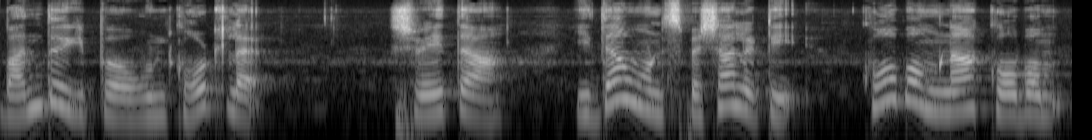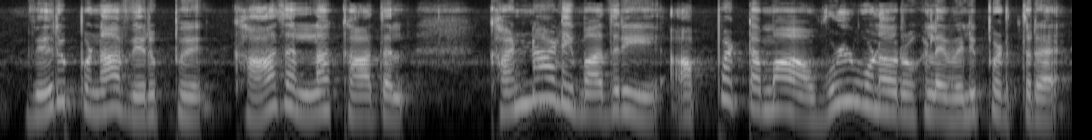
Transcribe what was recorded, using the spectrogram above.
வந்து இப்போ உன் கோட்டில் ஸ்வேதா இதான் உன் ஸ்பெஷாலிட்டி கோபம்னா கோபம் வெறுப்புனா வெறுப்பு காதல்னா காதல். கண்ணாடி மாதிரி அப்பட்டமாக உள் உணர்வுகளை வெளிப்படுத்துகிற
